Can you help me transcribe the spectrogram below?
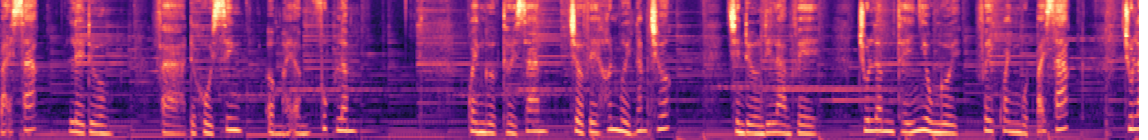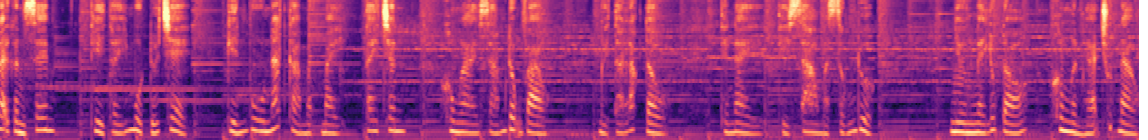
bãi xác, lề đường và được hồi sinh ở mái ấm Phúc Lâm. Quay ngược thời gian trở về hơn 10 năm trước, trên đường đi làm về, chú Lâm thấy nhiều người vây quanh một bãi xác. Chú lại gần xem thì thấy một đứa trẻ kiến bu nát cả mặt mày, tay chân, không ai dám động vào. Người ta lắc đầu, thế này thì sao mà sống được. Nhưng ngay lúc đó, không ngần ngại chút nào,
